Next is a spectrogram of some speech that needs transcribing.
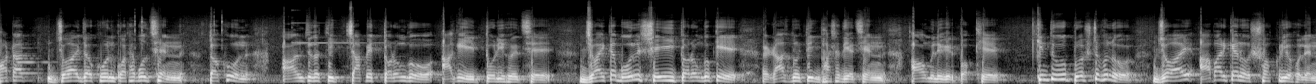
হঠাৎ জয় যখন কথা বলছেন, তখন আন্তর্জাতিক চাপের তরঙ্গ আগেই তৈরি হয়েছে। জয় কেবল সেই তরঙ্গকে রাজনৈতিক ভাষা দিয়েছেন আওয়ামী লীগের পক্ষে। কিন্তু প্রশ্ন হলো, জয় আবার কেন সক্রিয় হলেন?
